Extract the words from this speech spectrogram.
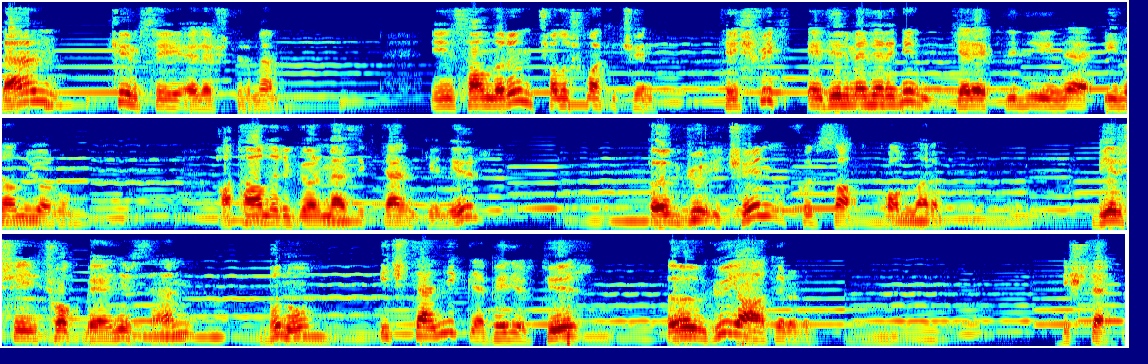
Ben kimseyi eleştirmem. İnsanların çalışmak için teşvik edilmelerinin gerekliliğine inanıyorum. Hataları görmezlikten gelir, övgü için fırsat kollarım bir şeyi çok beğenirsem bunu içtenlikle belirtir, övgü yağdırırım. İşte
